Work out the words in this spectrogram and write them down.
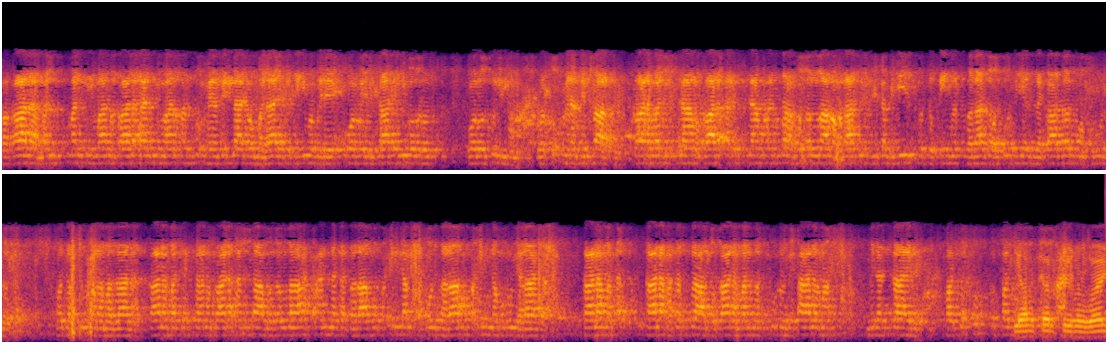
فقال ما قال تؤمن بالله وملائكته وبلسانه ورسله ورسله وتؤمن بالبعث قال ما قال الإسلام أن تعبد الله ولا تشرك به وتقيم الصلاة وتؤتي الزكاة المفروضة وتصوم رمضان. قال ما الإحسان؟ قال أن تعبد الله كأنك تراه فإن لم تكن تراه فإنه يراك. قال قال متى الساعة قال ما المسؤول بأعلم من السائل. کیا کرتے ہو بھائی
